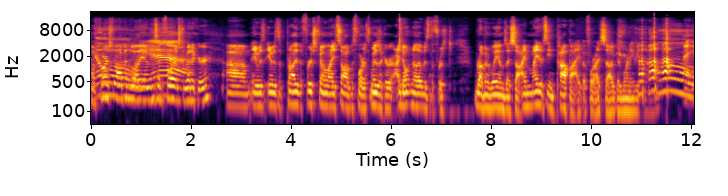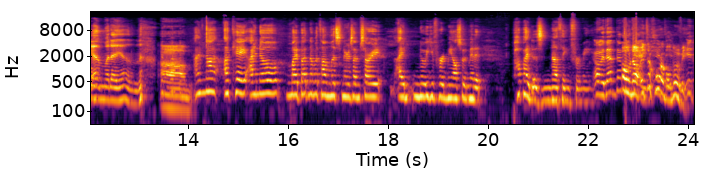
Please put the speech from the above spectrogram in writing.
Vietnam! Of course, Robin Williams and yeah. Forest Whitaker. Um, it was it was probably the first film I saw with Forest Whitaker. I don't know that was the first Robin Williams I saw. I might have seen Popeye before I saw Good Morning Vietnam. Oh. I am what I am. um, I'm not okay. I know my Button-Umathon listeners. I'm sorry. I know you've heard me also admit it. Popeye does nothing for me. Oh, that, that's Oh, no, it's a horrible It- movie. It,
